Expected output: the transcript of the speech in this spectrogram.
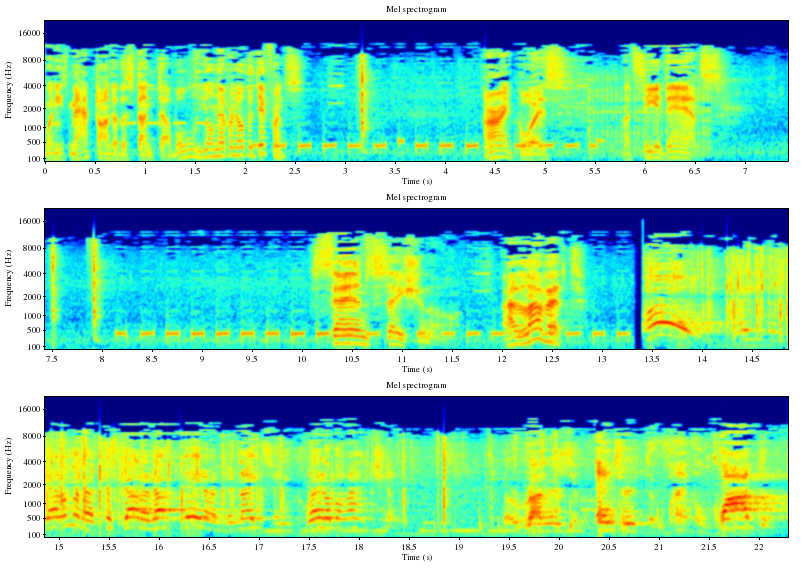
when he's mapped onto the stunt double, you'll never know the difference. All right, boys. Let's see you dance. Sensational. I love it. Oh, ladies and gentlemen, I've just got an update on tonight's incredible action. The runners have entered the final quad.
